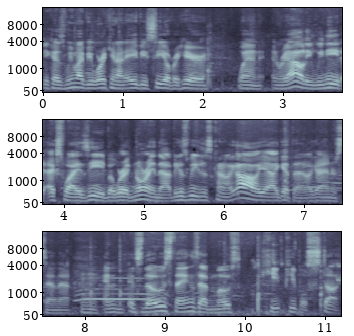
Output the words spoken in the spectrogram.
because we might be working on ABC over here. When in reality we need X, Y, Z, but we're ignoring that because we just kind of like, oh yeah, I get that, like I understand that, and it's those things that most keep people stuck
